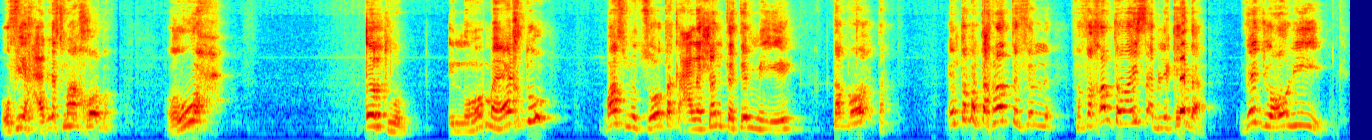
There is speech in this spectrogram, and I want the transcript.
وفي حاجة اسمها خبر. روح اطلب ان هم ياخدوا بصمة صوتك علشان تتم إيه؟ تبرئتك انت ما انت غلطت في ال... في فخامة الرئيس قبل كده. فيديو اهو ليك.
